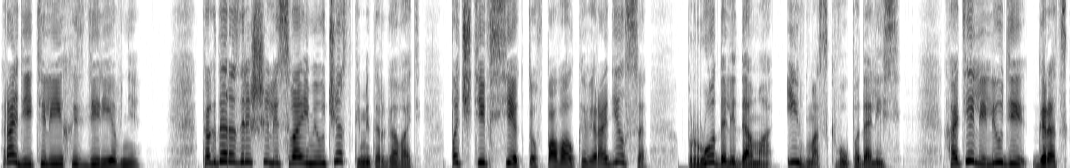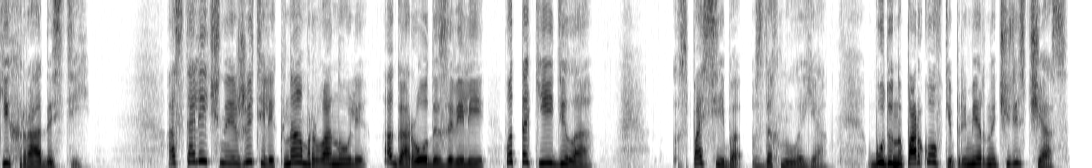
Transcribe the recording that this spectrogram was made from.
Родители их из деревни. Когда разрешили своими участками торговать, почти все, кто в Повалкове родился, продали дома и в Москву подались. Хотели люди городских радостей. А столичные жители к нам рванули, огороды завели. Вот такие дела. «Спасибо», — вздохнула я. «Буду на парковке примерно через час.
